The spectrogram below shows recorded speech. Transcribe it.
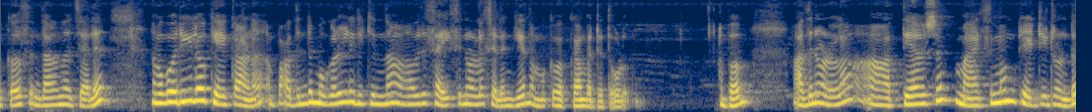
ബിക്കോസ് എന്താണെന്ന് വെച്ചാൽ നമുക്ക് ഒരു കിലോ കേക്കാണ് അപ്പോൾ അതിന്റെ മുകളിലിരിക്കുന്ന ആ ഒരു സൈസിനുള്ള ചിലങ്കയെ നമുക്ക് വെക്കാൻ പറ്റത്തുള്ളൂ. അപ്പം അതിനുള്ള അത്യാവശ്യം മാക്സിമം കേട്ടിട്ടുണ്ട്.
